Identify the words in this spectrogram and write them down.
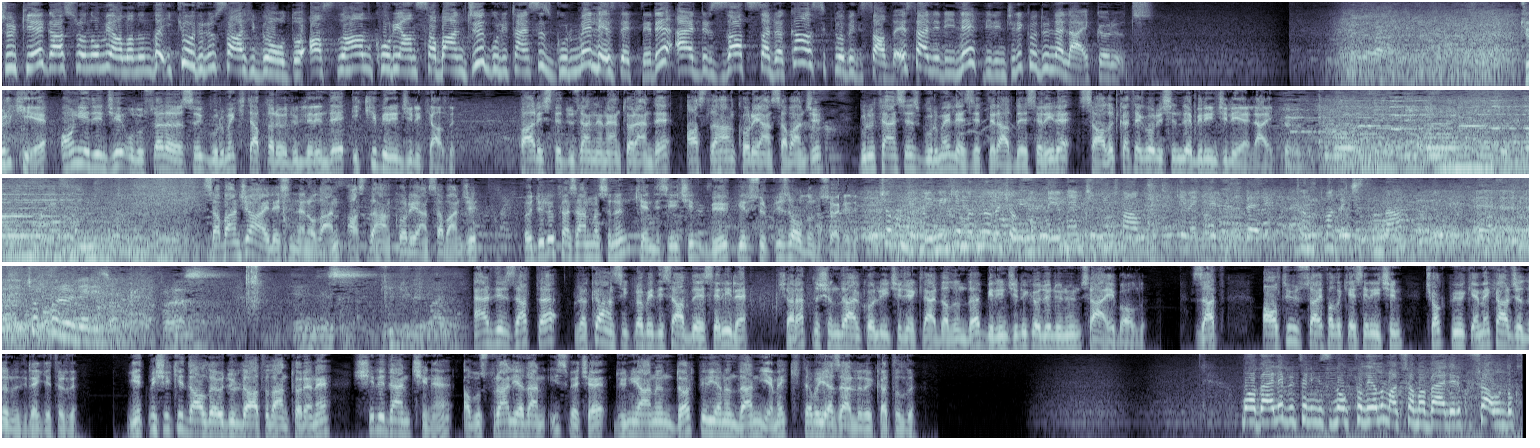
Türkiye gastronomi alanında iki ödülün sahibi oldu. Aslıhan Koruyan Sabancı glutensiz gurme lezzetleri Erdir Zat Saraka Ansiklopedisi adlı eserleriyle birincilik ödülüne layık görüldü. Türkiye 17. Uluslararası Gurme Kitapları Ödülleri'nde iki birincilik aldı. Paris'te düzenlenen törende Aslıhan Koruyan Sabancı, Glutensiz Gurme Lezzetleri adlı eseriyle sağlık kategorisinde birinciliğe layık görüldü. Sabancı ailesinden olan Aslıhan Koruyan Sabancı, ödülü kazanmasının kendisi için büyük bir sürpriz olduğunu söyledi. Çok mutluyum. Ülkem adına da çok mutluyum. Hem Türk mutfağımızı, Türk yemeklerimizi de tanıtmak açısından eee, çok gurur verici. Erdir Zat da Rakı Ansiklopedisi adlı eseriyle şarap dışında alkollü içecekler dalında birincilik ödülünün sahibi oldu. Zat 600 sayfalık eseri için çok büyük emek harcadığını dile getirdi. 72 dalda ödül dağıtılan törene Şili'den Çin'e, Avustralya'dan İsveç'e dünyanın dört bir yanından yemek kitabı yazarları katıldı. Bu haberle bültenimizi noktalayalım. Akşam haberleri kuşağı 19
